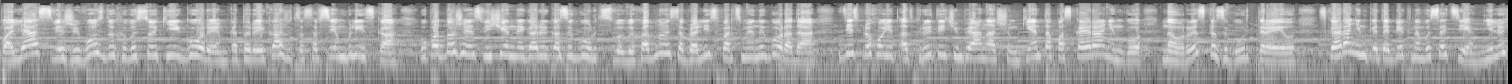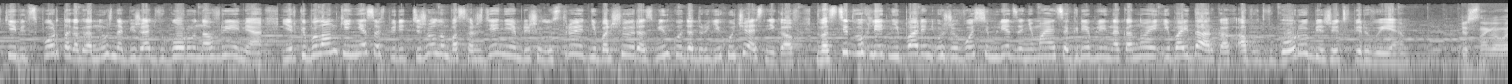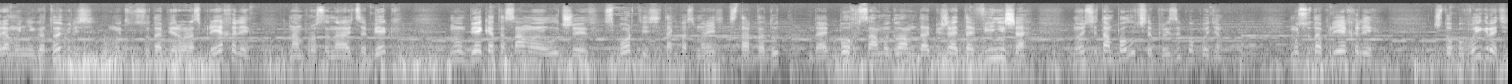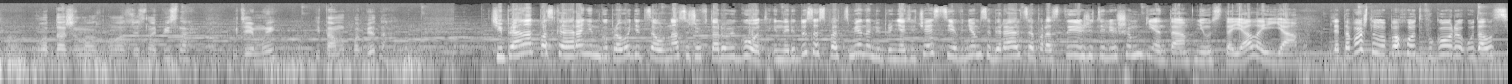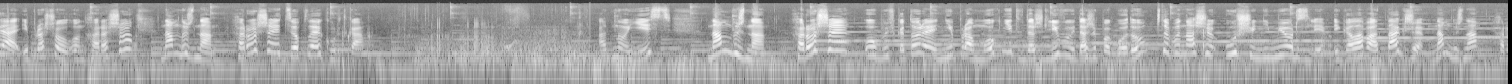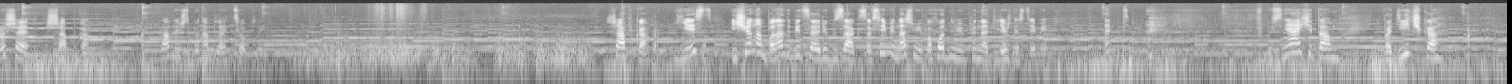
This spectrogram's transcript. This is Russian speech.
поля, свежий воздух и высокие горы, которые кажутся совсем близко. У подножия священной горы Казыгурт свой выходной собрались спортсмены города. Здесь проходит открытый чемпионат Шымкента по скайранингу на Урыс Казыгурт Trail. Скайранинг – это бег на высоте, нелегкий вид спорта, когда нужно бежать в гору на время. Еркебулан Кинесов перед тяжелым восхождением решил устроить небольшую разминку для других участников. 22-летний парень уже 8 лет занимается греблей на каное и байдарках, а вот в гору бежит впервые. Честно говоря, мы не готовились. Мы сюда первый раз приехали. Нам просто нравится бег. Ну, бег это самый лучший спорт, если так посмотреть. Старт дадут. Дай бог, самое главное, добежать до финиша. Но если там получится, призы попадем. Мы сюда приехали, чтобы выиграть. Вот даже у нас здесь написано, где мы, и там и победа. Чемпионат по скайранингу проводится у нас уже второй год, и наряду со спортсменами принять участие в нем собираются простые жители Шимкента. Не устояла и я. Для того, чтобы поход в горы удался и прошел он хорошо, нам нужна хорошая теплая куртка. Одно есть. Нам нужна хорошая обувь, которая не промокнет в дождливую даже погоду. Чтобы наши уши не мерзли и голова также, нам нужна хорошая шапка. Главное, чтобы она была теплой. Шапка есть. Еще нам понадобится рюкзак со всеми нашими походными принадлежностями. Вкусняхи там, водичка.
